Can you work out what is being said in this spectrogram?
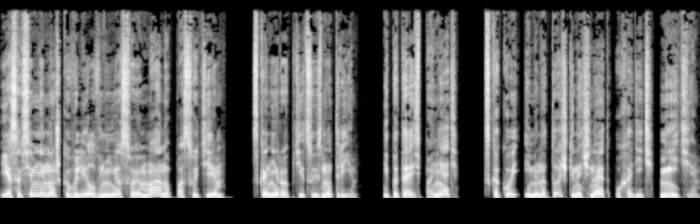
я совсем немножко влил в нее свою ману, по сути, сканируя птицу изнутри и пытаясь понять, с какой именно точки начинают уходить нити.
